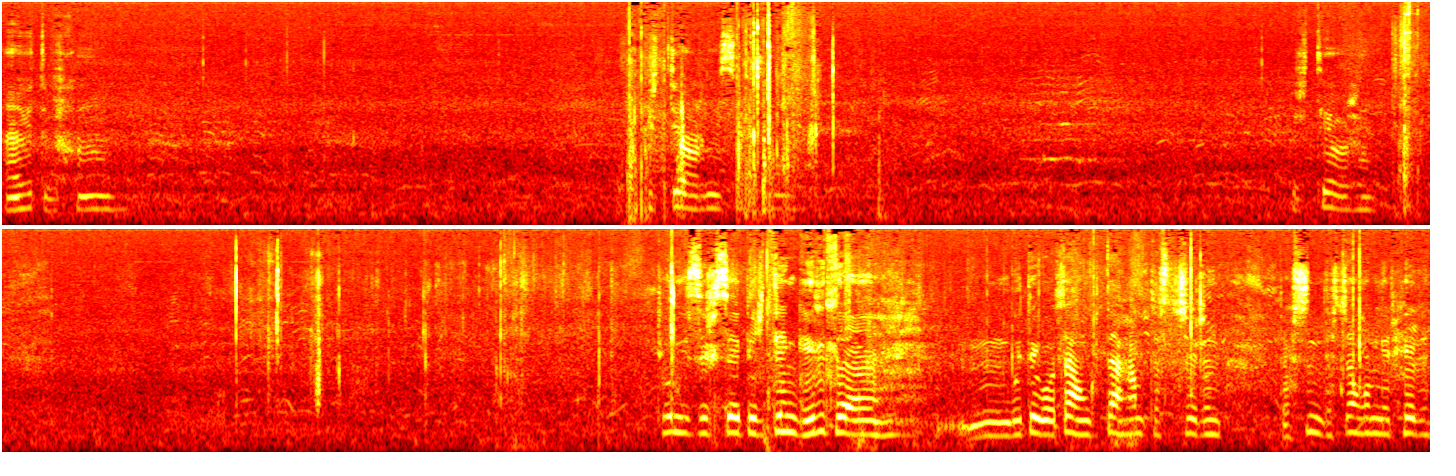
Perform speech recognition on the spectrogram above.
Авид бурхан Гэртээ орны салсан. Гэртээ орно. Түүний зэрэгсээ бэрдийн гэрэл бүдэг улаан өнгөтэй хамт тасч ирэн төвсөн тачангум ирэхээр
